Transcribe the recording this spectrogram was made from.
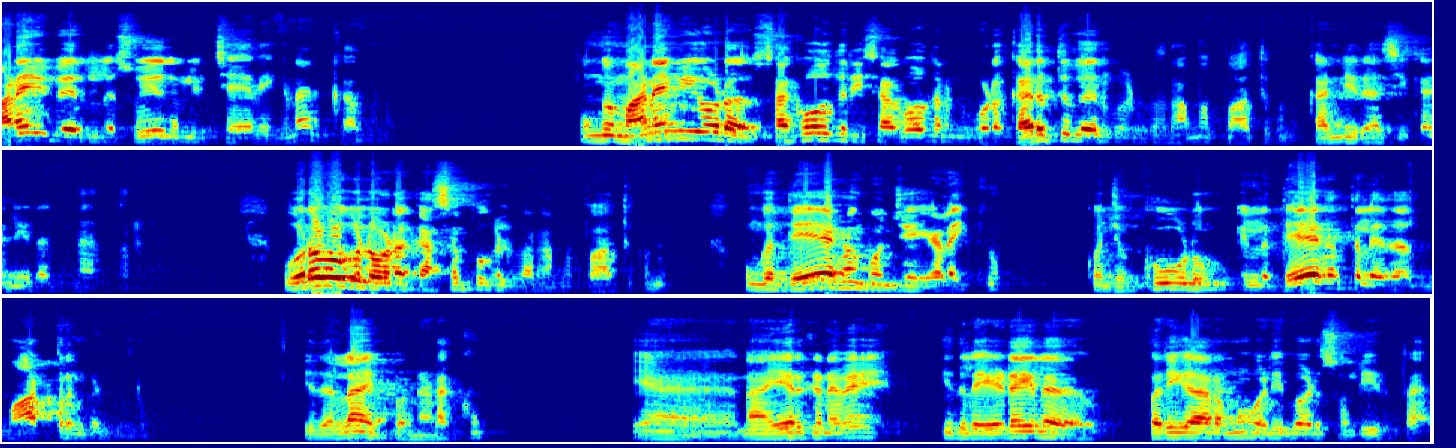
மனைவி பேர்ல சுயதொழில் செய்யறீங்கன்னா கவனம். உங்க மனைவியோட சகோதரி சகோதரன் கூட கருத்து வேறுபாடு வராம பாத்துக்கணும். கன்னிராசி கன்னிரத்ன நண்பர்கள். உறவுகளோட கசப்புகள் வராம பாத்துக்கணும். உங்க தேகம் கொஞ்சம் இழைக்கும் கொஞ்சம் கூடும் இல்ல தேகத்துல ஏதாவது மாற்றங்கள் வரும். இதெல்லாம் இப்ப நடக்கும். நான் ஏற்கனவே இதுல இடையில பரிகாரமும் வழிபாடு சொல்லியிருப்பேன்.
